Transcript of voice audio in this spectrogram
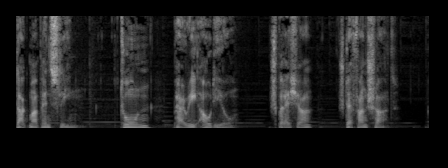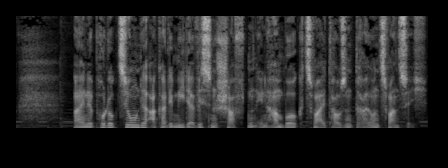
Dagmar Penzlin. Ton Perry Audio. Sprecher Stefan Schad. Eine Produktion der Akademie der Wissenschaften in Hamburg 2023.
